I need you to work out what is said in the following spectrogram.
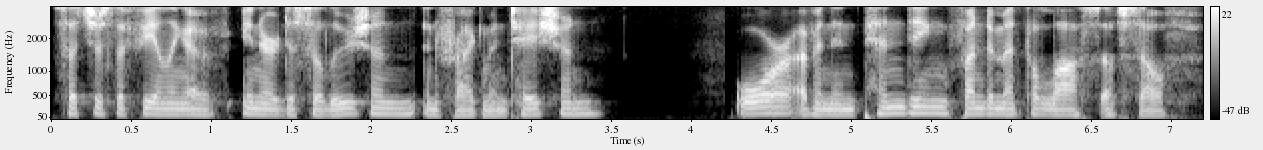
such as the feeling of inner disillusion and fragmentation, or of an impending fundamental loss of self,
